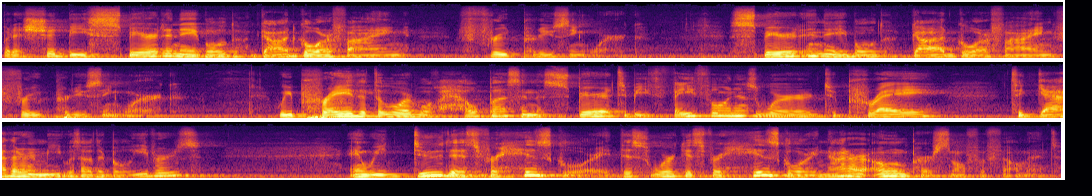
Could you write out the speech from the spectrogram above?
but it should be spirit enabled, God glorifying, fruit producing work. Spirit enabled, God glorifying, fruit producing work. We pray that the Lord will help us in the Spirit to be faithful in His Word, to pray, to gather and meet with other believers and we do this for His glory. This work is for His glory, not our own personal fulfillment.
